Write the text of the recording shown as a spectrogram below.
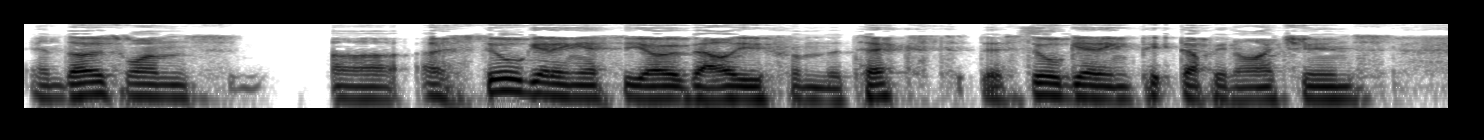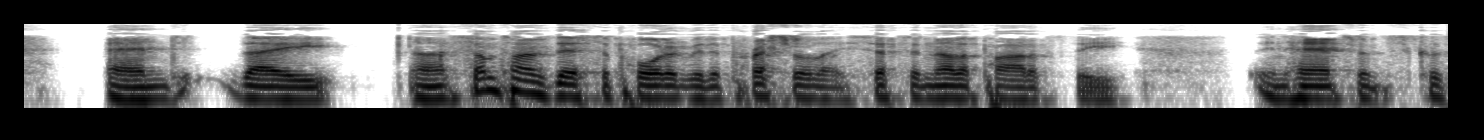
And those ones uh, are still getting SEO value from the text. They're still getting picked up in iTunes and they uh, sometimes they're supported with a press release. That's another part of the enhancements because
